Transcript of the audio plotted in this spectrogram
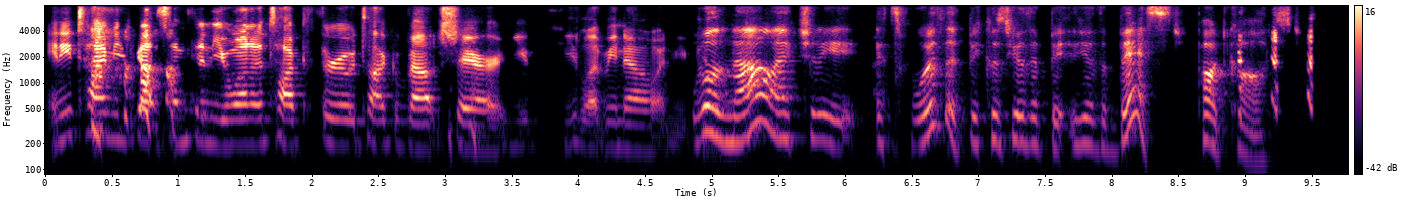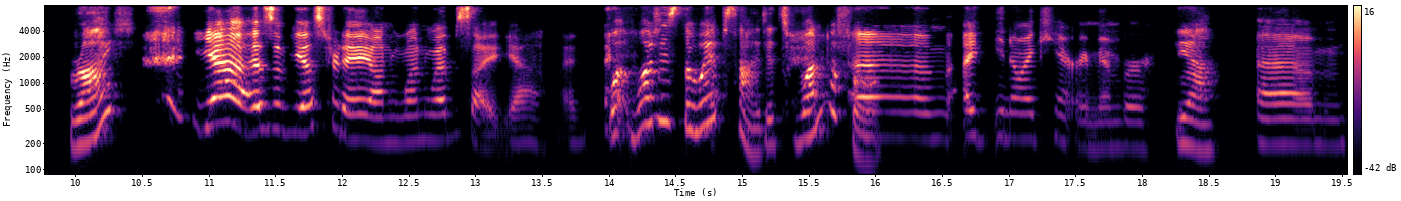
Anytime you've got something you want to talk through talk about share you you let me know and you can- well now actually it's worth it because you're the you're the best podcast right? Yeah as of yesterday on one website yeah what what is the website? It's wonderful. Um i you know i can't remember. Yeah. Um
